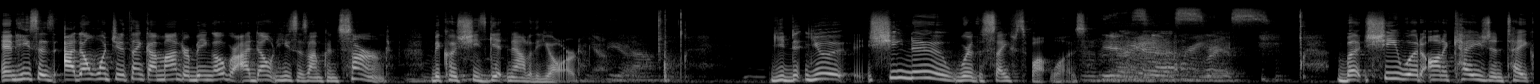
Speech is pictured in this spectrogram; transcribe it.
And he says, I don't want you to think I mind her being over. I don't. He says, I'm concerned because she's getting out of the yard. You, you, she knew where the safe spot was. Yes. But she would, on occasion, take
